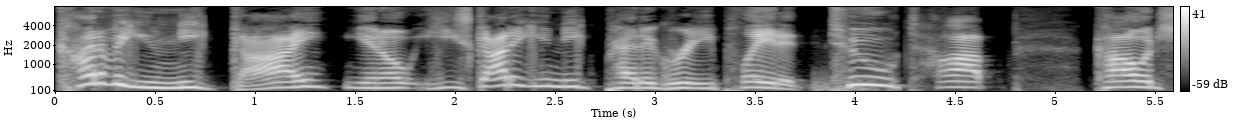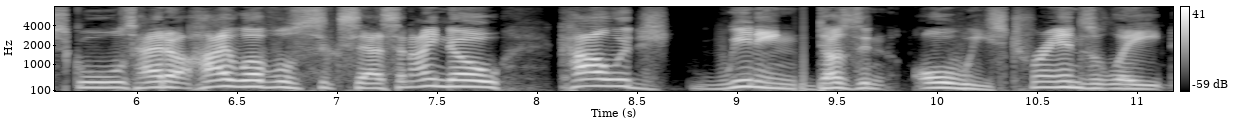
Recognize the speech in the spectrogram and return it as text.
kind of a unique guy. You know, he's got a unique pedigree. Played at two top college schools, had a high level of success, and I know college winning doesn't always translate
